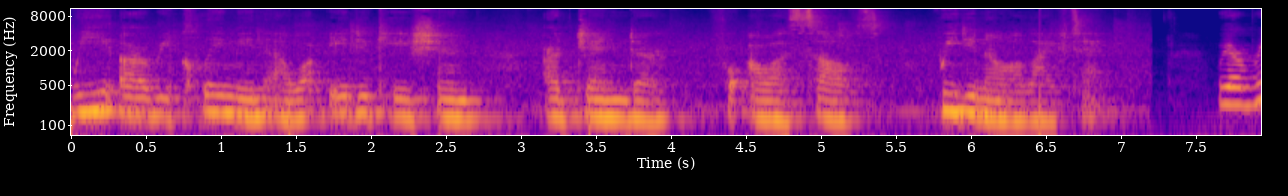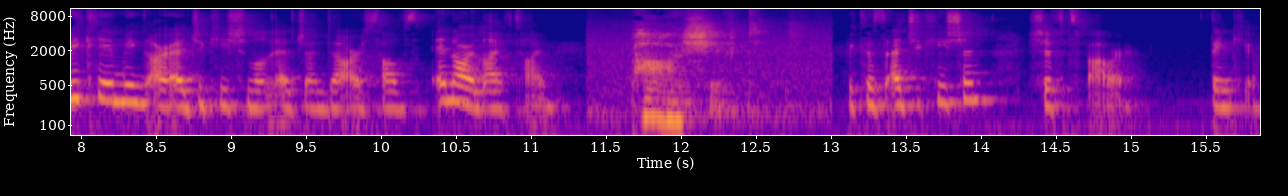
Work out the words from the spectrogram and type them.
We are reclaiming our education agenda for ourselves within our lifetime. We are reclaiming our educational agenda ourselves in our lifetime. Power shift. Because education shifts power. Thank you.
